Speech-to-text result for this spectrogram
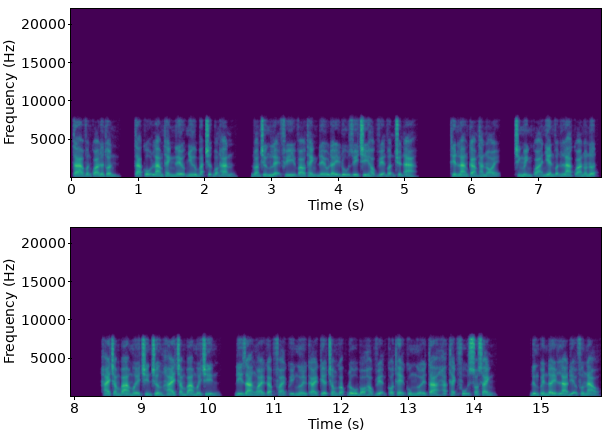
ta vẫn quá đơn thuần, ta cổ lam thành nếu như bắt trước bọn hắn, đoán chừng lệ phí vào thành đều đầy đủ duy trì học viện vận chuyển a thiên lang cảm thán nói chính mình quả nhiên vẫn là quá non nớt. 239 chương 239, đi ra ngoài gặp phải quỷ ngươi cái kia trong góc đồ bỏ học viện có thể cùng người ta hát thạch phụ so sánh. Đừng quên đây là địa phương nào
